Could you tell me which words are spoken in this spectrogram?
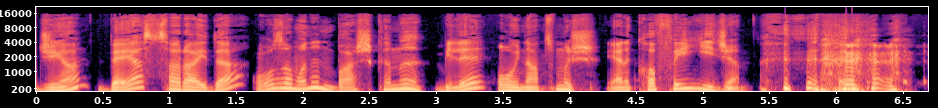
Cihan Beyaz Saray'da o zamanın başkanı bile oynatmış. Yani kafayı yiyeceğim.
